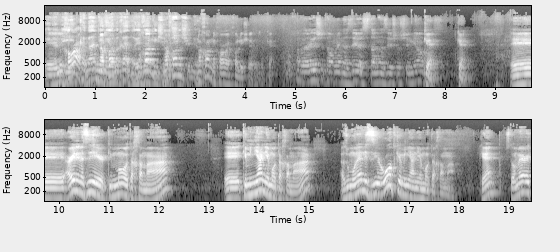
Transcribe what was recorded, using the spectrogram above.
אה, לכאורה, נכון, לא נכון, נכון, 30 יום. נכון, לכאורה יכול להישאר את זה, כן. אבל ברגע שאתה אומר נזיר, סתם נזיר 30 יום. כן, כן. אה, הרי נזיר כמות החמה, אה, כמניין ימות החמה, אז הוא מונה נזירות כמניין ימות החמה, כן? זאת אומרת,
